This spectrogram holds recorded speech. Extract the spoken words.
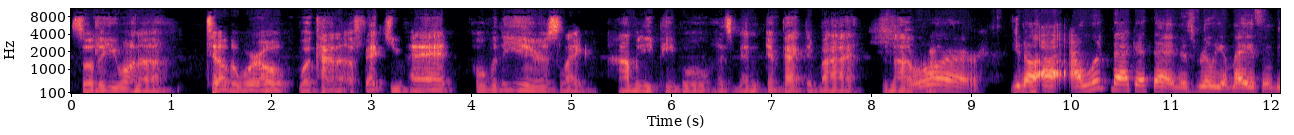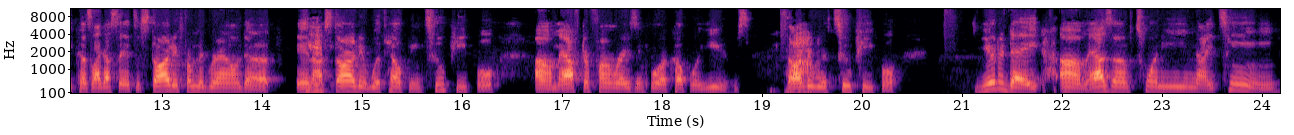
So, do you want to tell the world what kind of effect you've had over the years? Like how many people has been impacted by the nonprofit? Sure. You know, I, I look back at that and it's really amazing because, like I said, it started from the ground up, and yeah. I started with helping two people um, after fundraising for a couple of years. Started wow. with two people year to date, um, as of 2019,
